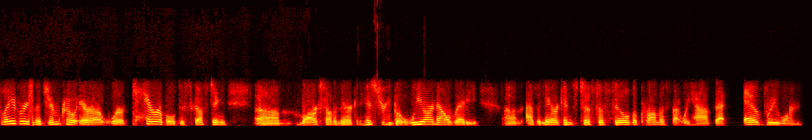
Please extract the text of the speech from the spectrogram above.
slavery and the Jim Crow era were terrible, disgusting um, marks on American history, but we are now ready um, as Americans to fulfill the promise that we have that everyone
